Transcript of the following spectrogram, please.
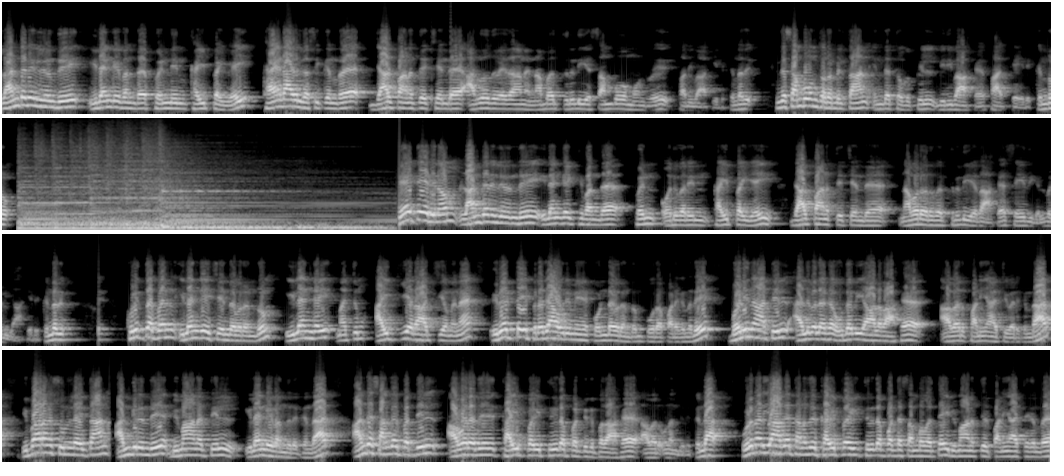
லண்டனில் இருந்து இலங்கை வந்த பெண்ணின் கைப்பையை கனடாவில் வசிக்கின்ற யாழ்ப்பாணத்தைச் சேர்ந்த அறுபது வயதான நபர் திருடிய சம்பவம் ஒன்று பதிவாகி இருக்கின்றது. இந்த சம்பவம் தொடர்பில் தான் இந்த தொகுப்பில் விரிவாக பார்க்க இருக்கின்றோம். நேற்றைய தினம் லண்டனில் இருந்து இலங்கைக்கு வந்த பெண் ஒருவரின் கைப்பையை யாழ்ப்பாணத்தைச் சேர்ந்த நபர் ஒருவர் திருடியதாக செய்திகள் வெளியாகி இருக்கின்றது. குறித்த பெண் இலங்கையை சேர்ந்தவர் என்றும் இலங்கை மற்றும் ஐக்கிய ராஜ்யம் என இரட்டை பிரஜா உரிமையை கொண்டவர் என்றும் கூறப்படுகின்றது. வெளிநாட்டில் அலுவலக உதவியாளராக அவர் பணியாற்றி வருகின்றார். இவ்வாறான சூழ்நிலை தான் அங்கிருந்து விமானத்தில் இலங்கை வந்திருக்கின்றார். அந்த சந்தர்ப்பத்தில் அவரது கைப்பை திருடப்பட்டிருப்பதாக அவர் உணர்ந்திருக்கின்றார். உடனடியாக தனது கைப்பை திருடப்பட்ட சம்பவத்தை விமானத்தில் பணியாற்றுகின்ற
